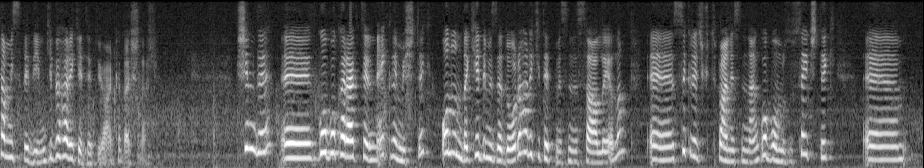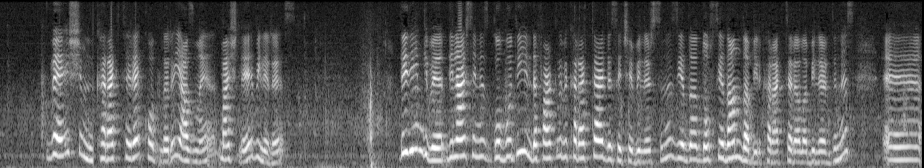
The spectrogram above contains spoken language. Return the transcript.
tam istediğim gibi hareket ediyor arkadaşlar. Şimdi e, Gobo karakterini eklemiştik. Onun da kedimize doğru hareket etmesini sağlayalım. e, Scratch kütüphanesinden Gobo'muzu seçtik. E, ve şimdi karaktere kodları yazmaya başlayabiliriz. Dediğim gibi dilerseniz Gobo değil de farklı bir karakter de seçebilirsiniz ya da dosyadan da bir karakter alabilirdiniz. Ee,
